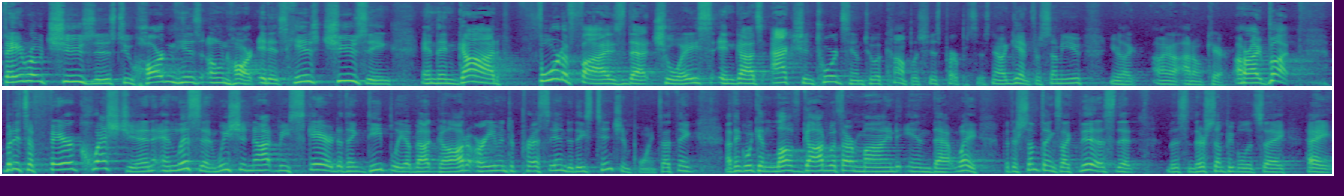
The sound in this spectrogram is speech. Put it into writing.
Pharaoh chooses to harden his own heart. It is his choosing, and then God fortifies that choice in God's action towards him to accomplish his purposes. Now, again, for some of you, you're like, I, I don't care. All right, but but it's a fair question. And listen, we should not be scared to think deeply about God or even to press into these tension points. I think, I think we can love God with our mind in that way. But there's some things like this that, listen, there's some people that say, hey,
